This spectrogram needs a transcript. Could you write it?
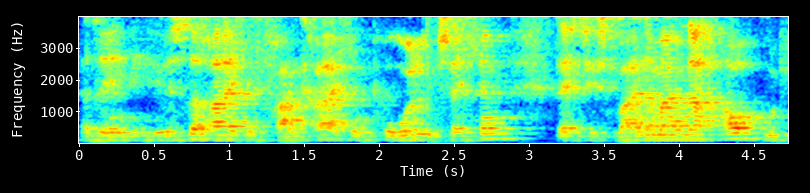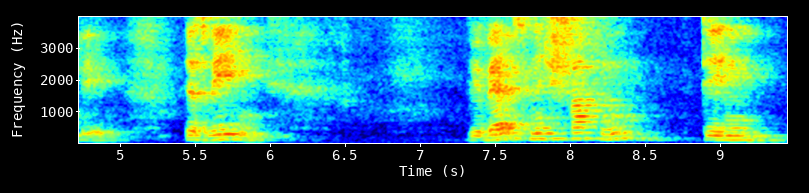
Also in, in Österreich, in Frankreich, in Polen, in Tschechien lässt sich es meiner Meinung nach auch gut leben. Deswegen, wir werden es nicht schaffen, den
